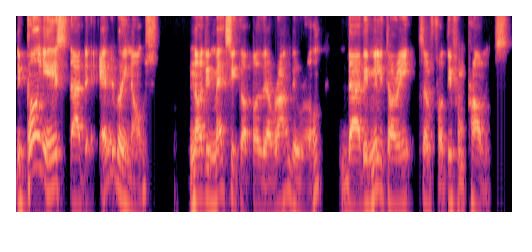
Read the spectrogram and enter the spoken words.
The point is that everybody knows, not in Mexico, but around the world, that the military serve for different problems.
